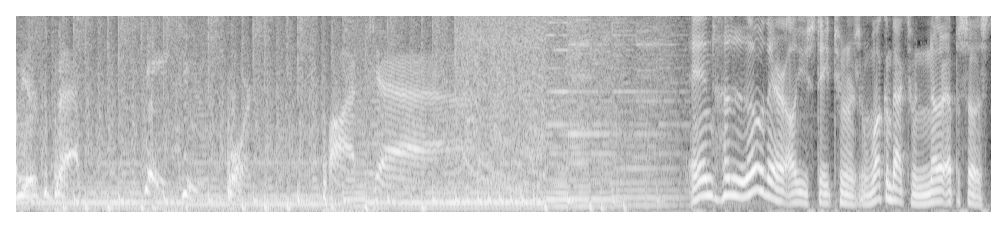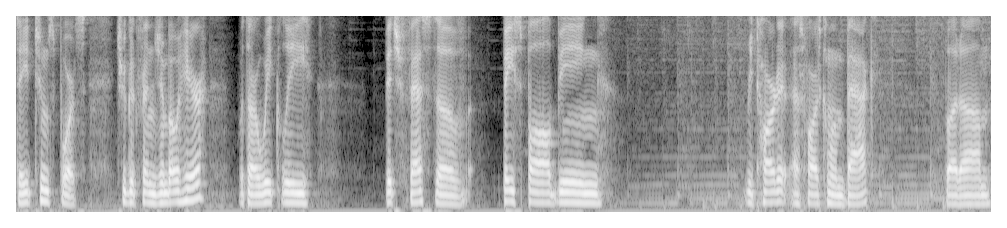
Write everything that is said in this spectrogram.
Now here's the best. Stay tuned sports podcast. And hello there, all you Stay Tuners, and welcome back to another episode of Stay Tuned Sports. It's your good friend Jimbo here with our weekly bitch fest of baseball being retarded as far as coming back. But, um,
